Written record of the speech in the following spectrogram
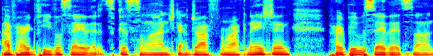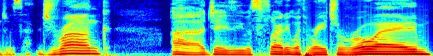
I've heard people say that it's because Solange got dropped from Roc Nation. I've heard people say that Solange was drunk. Uh, Jay Z was flirting with Rachel Roy.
